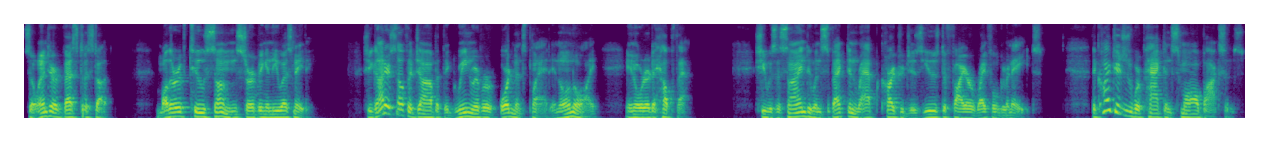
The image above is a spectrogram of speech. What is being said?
So enter Vesta Stoudt, mother of two sons serving in the U.S. Navy. She got herself a job at the Green River Ordnance Plant in Illinois in order to help them. She was assigned to inspect and wrap cartridges used to fire rifle grenades. The cartridges were packed in small boxes,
